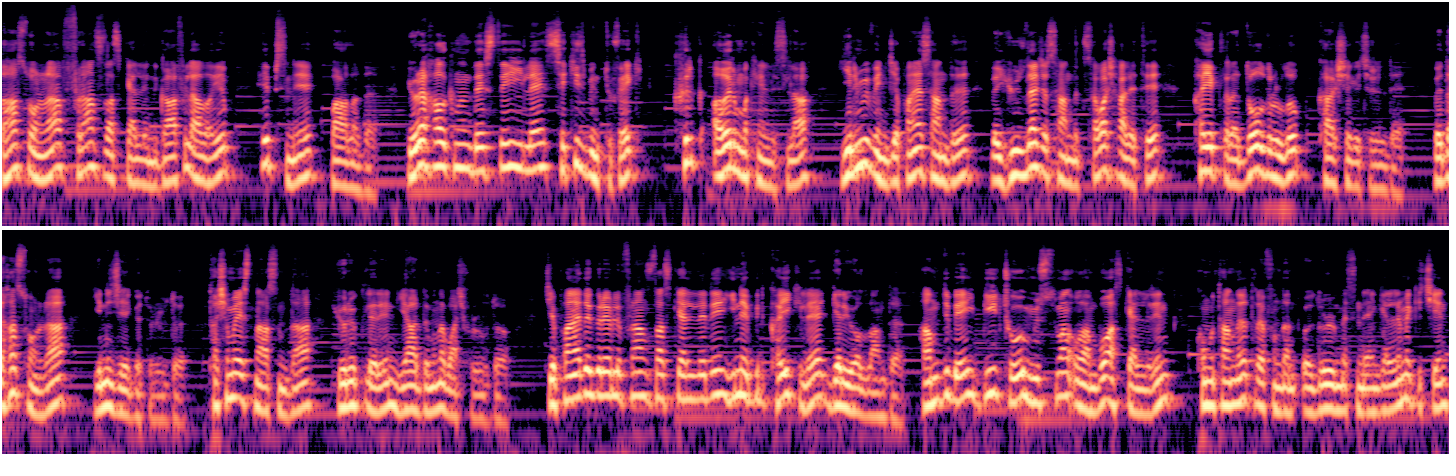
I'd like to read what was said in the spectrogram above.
Daha sonra Fransız askerlerini gafil avlayıp hepsini bağladı. Yöre halkının desteğiyle 8000 tüfek, 40 ağır makineli silah, 20 bin cephane sandığı ve yüzlerce sandık savaş aleti kayıklara doldurulup karşıya geçirildi ve daha sonra Yenice'ye götürüldü. Taşıma esnasında yörüklerin yardımına başvuruldu. Cephanede görevli Fransız askerleri yine bir kayık ile geri yollandı. Hamdi Bey birçoğu Müslüman olan bu askerlerin komutanları tarafından öldürülmesini engellemek için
